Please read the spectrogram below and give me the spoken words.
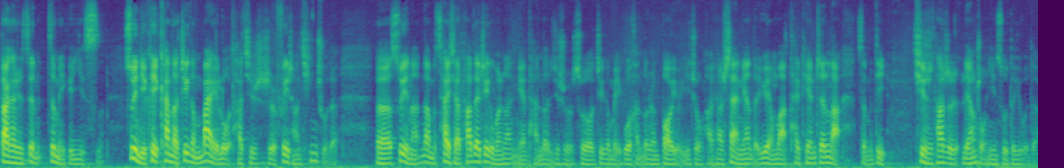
大概是这么这么一个意思。所以你可以看到这个脉络，它其实是非常清楚的。呃，所以呢，那么蔡霞他在这个文章里面谈的就是说，这个美国很多人抱有一种好像善良的愿望，太天真了，怎么地？其实它是两种因素都有的。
